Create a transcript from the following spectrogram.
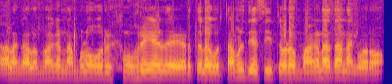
காலங்காலமாக நம்மளும் ஒரு ஒரே இடத்துல ஒரு தமிழ் தேசியத்தோட மகனாக தான் நாங்கள் வரோம்.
